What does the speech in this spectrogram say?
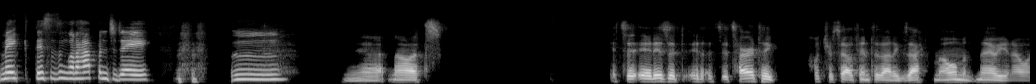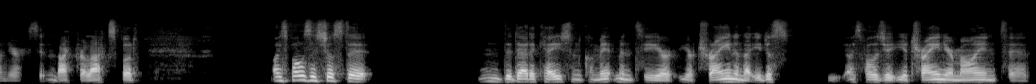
Mick, this isn't going to happen today. mm. Yeah, no, it's it's a, it is a, it's it's hard to put yourself into that exact moment now, you know, when you're sitting back relaxed. But I suppose it's just the the dedication, commitment to your your training that you just I suppose you, you train your mind to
